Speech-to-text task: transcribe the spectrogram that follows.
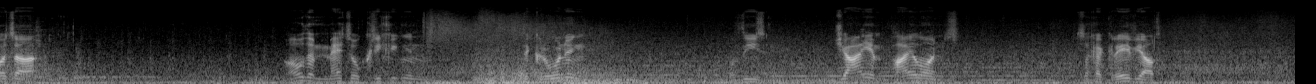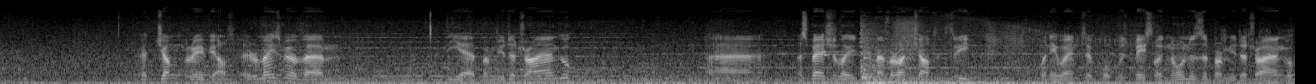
What's that? Oh, the metal creaking and the groaning of these giant pylons. It's like a graveyard Like a junk graveyard. It reminds me of um, the uh, Bermuda Triangle. Uh, especially, do you remember Uncharted 3? When he went to what was basically known as the Bermuda Triangle.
